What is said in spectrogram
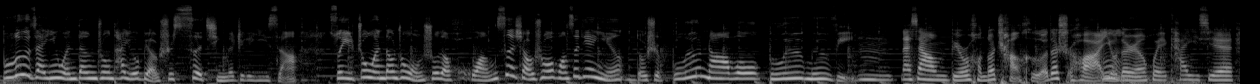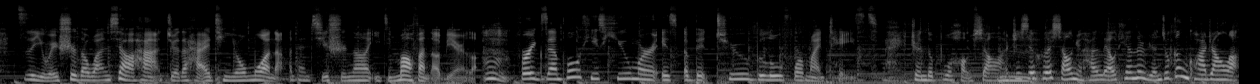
Blue 在英文当中它有表示色情的这个意思啊，所以中文当中我们说的黄色小说、黄色电影都是 blue novel、blue movie。嗯，那像比如很多场合的时候啊，有的人会开一些自以为是的玩笑哈，觉得还挺幽默呢，但其实呢已经冒犯到别人了。嗯，For example, his humor is a bit too blue for my taste. 哎，真的不好。 好笑啊！这些和小女孩聊天的人就更夸张了，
